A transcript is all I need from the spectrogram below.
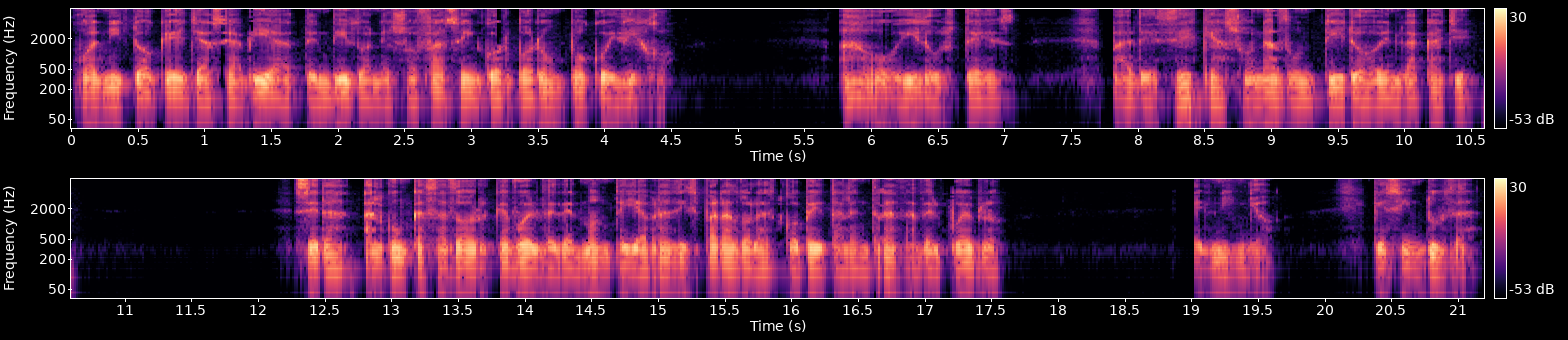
Juanito, que ya se había tendido en el sofá, se incorporó un poco y dijo, —¿Ha oído usted? Parece que ha sonado un tiro en la calle. Será algún cazador que vuelve del monte y habrá disparado la escopeta a la entrada del pueblo. El niño, que sin duda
